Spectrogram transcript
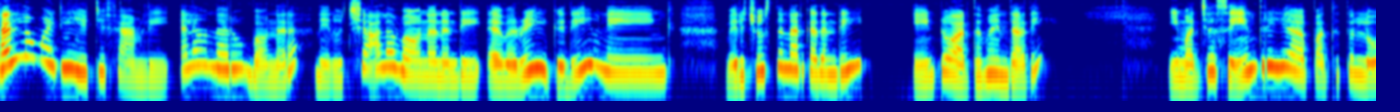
Hello my T YouTube family ఎలా ఉన్నారు? బాగున్నారా? నేను చాలా బాగున్నానండి. Every good evening. మీరు చూస్తున్నారు కదండి ఏంటో అర్థమైందా అది? ఈ మధ్య సేంద్రియ పద్ధతుల్లో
